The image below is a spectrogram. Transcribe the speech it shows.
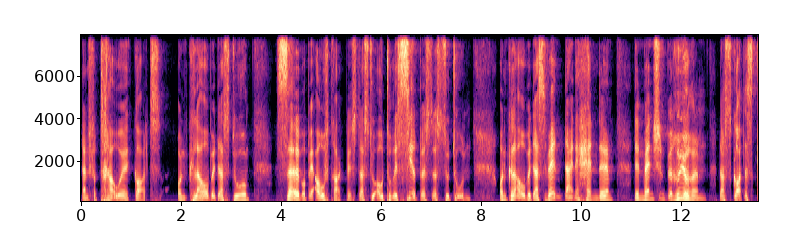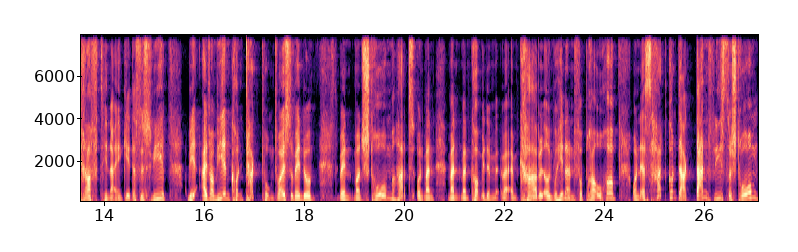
dann vertraue Gott und glaube, dass du selber beauftragt bist, dass du autorisiert bist, das zu tun. Und glaube, dass wenn deine Hände den Menschen berühren, dass Gottes Kraft hineingeht. Das ist wie, wie einfach wie ein Kontaktpunkt. Weißt du, wenn du, wenn man Strom hat und man, man, man kommt mit dem, einem Kabel irgendwo hin an einen Verbraucher und es hat Kontakt, dann fließt der Strom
